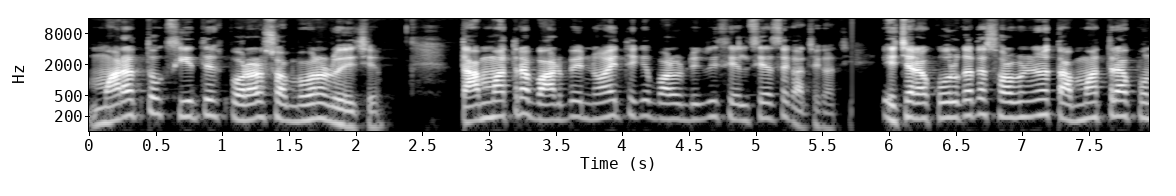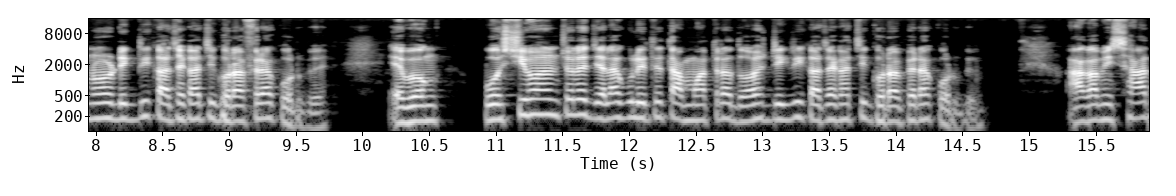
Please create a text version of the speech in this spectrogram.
মারাত্মক শীত পড়ার সম্ভাবনা রয়েছে। তাপমাত্রা বাড়বে নয় থেকে বারো ডিগ্রি সেলসিয়াসের কাছাকাছি। এছাড়া কলকাতা সর্বনিম্ন তাপমাত্রা পনেরো ডিগ্রি কাছাকাছি ঘোরাফেরা করবে এবং পশ্চিমাঞ্চলের জেলাগুলিতে তাপমাত্রা দশ ডিগ্রি কাছাকাছি ঘোরাফেরা করবে। আগামী সাত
